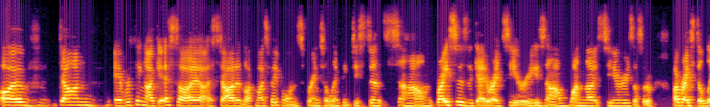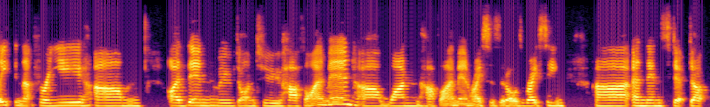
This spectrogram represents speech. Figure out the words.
I've done everything, I guess. I, I started, like most people, in sprint Olympic distance um, races, the Gatorade series, um, won those series. I sort of I raced elite in that for a year. Um, I then moved on to half Ironman, uh, one half Ironman races that I was racing, uh, and then stepped up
